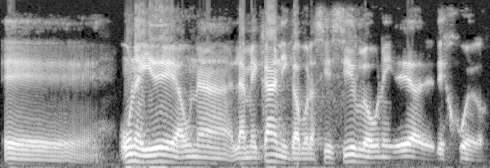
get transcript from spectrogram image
eh, una idea, una, la mecánica, por así decirlo, una idea de, juego.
